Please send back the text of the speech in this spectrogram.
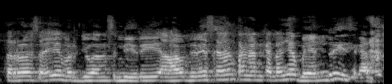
terus aja berjuang sendiri. Alhamdulillah sekarang tangan kanannya Bendri sekarang.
